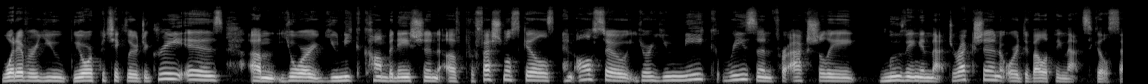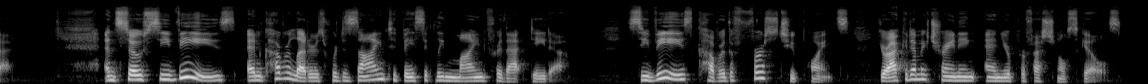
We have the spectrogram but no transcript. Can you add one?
whatever you your particular degree is, um, your unique combination of professional skills, and also your unique reason for actually moving in that direction or developing that skill set. And so CVs and cover letters were designed to basically mine for that data. CVs cover the first two points your academic training and your professional skills.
